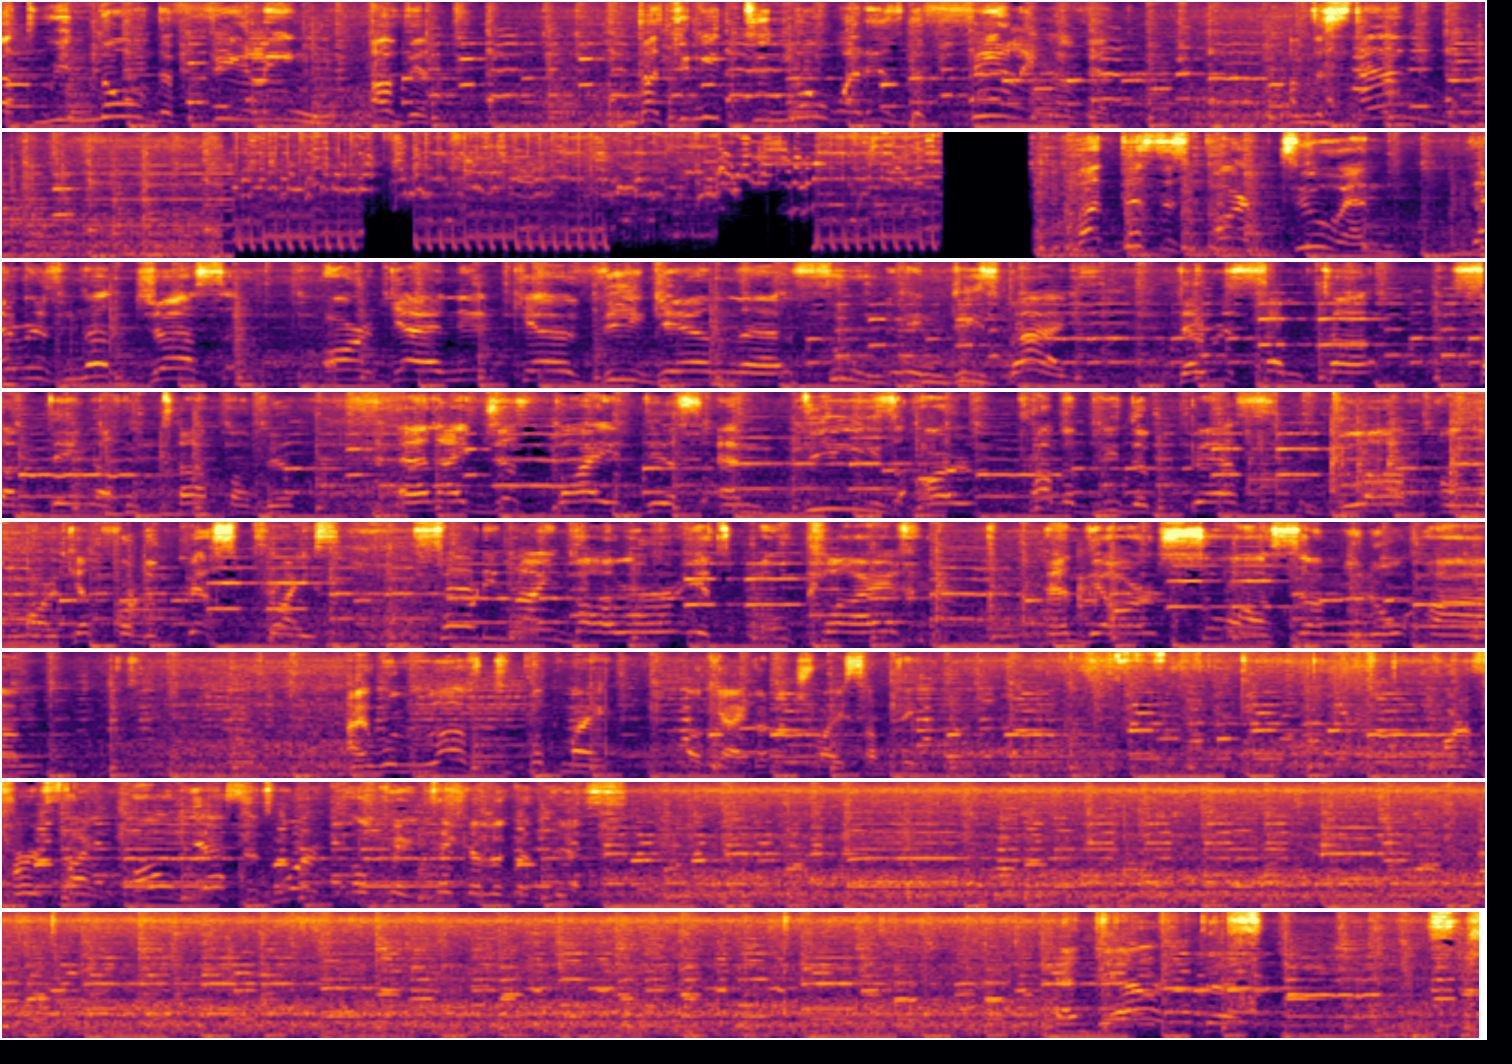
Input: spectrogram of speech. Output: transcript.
but we know the feeling of it. But you need to know what is the feeling of it. Understand? But this is part two, and there is not just organic uh, vegan uh, food in these bags. There is some top, something on top of it, and I just buy this, and these are probably the best glove on the market for the best price. $49, it's Auclair, and they are so awesome, you know. Um, I would love to put my. Okay, I gotta try something for the first time. Oh yes, it worked. Okay, take a look at this.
